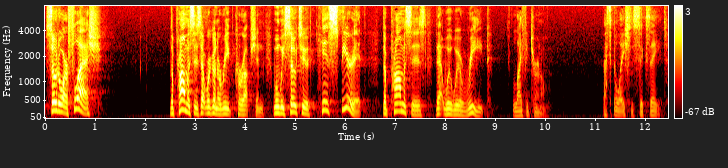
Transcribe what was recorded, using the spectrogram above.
sow to our flesh, the promise is that we're going to reap corruption. When we sow to his Spirit, the promise is that we will reap life eternal. That's Galatians 6 8.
